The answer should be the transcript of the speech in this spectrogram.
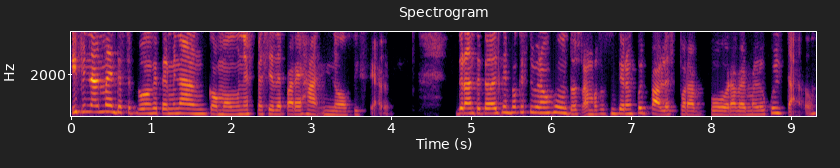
Y finalmente supongo que terminaron como una especie de pareja no oficial. Durante todo el tiempo que estuvieron juntos, ambos se sintieron culpables por, por habérmelo ocultado.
